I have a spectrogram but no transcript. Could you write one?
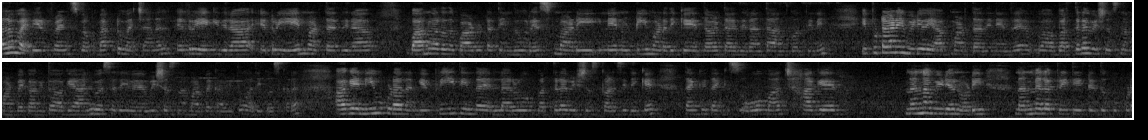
Hello my dear friends welcome back to my channel ಎಲ್ಲರೂ ಹೇಗಿದ್ದೀರಾ? ಎಲ್ಲರೂ ಏನು ಮಾಡ್ತಾ ಇದ್ದೀರಾ? ಭಾನುವಾರದ ಬಾಡೂಟ ತಿಂದು ರೆಸ್ಟ್ ಮಾಡಿ, ಇನ್ನೇನು ಟೀ ಮಾಡೋದಕ್ಕೆ ಎದ್ದಾಳ್ತಾ ಇದ್ದೀರಾ ಅಂತ ಅಂದ್ಕೊತೀನಿ ಈ ಪುಟಾಣಿ ವಿಡಿಯೋ ಯಾಕೆ ಮಾಡ್ತಾ ಇದ್ದೀನಿ ಅಂದರೆ ಬರ್ತ್ಡೇ ವಿಶಸ್ನ ಮಾಡಬೇಕಾಗಿತ್ತು, ಹಾಗೆ ಆ್ಯನಿವರ್ಸರಿ ವಿಶಸ್ನ ಮಾಡಬೇಕಾಗಿತ್ತು ಅದಕ್ಕೋಸ್ಕರ. ಹಾಗೆ ನೀವು ಕೂಡ ನನಗೆ ಪ್ರೀತಿಯಿಂದ ಎಲ್ಲರೂ ಬರ್ತ್ಡೇ ವಿಶಸ್ ಕಳಿಸಿದ್ದಕ್ಕೆ thank you thank you so much ಹಾಗೆ ನನ್ನ ವಿಡಿಯೋ ನೋಡಿ ನನ್ನ ಮೇಲೆ ಪ್ರೀತಿ ಇಟ್ಟಿದ್ದಕ್ಕೂ ಕೂಡ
